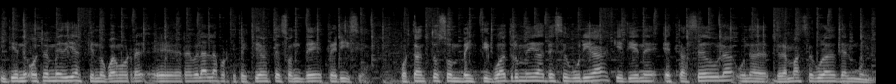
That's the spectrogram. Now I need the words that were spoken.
y tiene otras medidas que no podemos eh, revelarlas porque efectivamente son de pericia. Por tanto, son 24 medidas de seguridad que tiene esta cédula, una de las más seguras del mundo.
